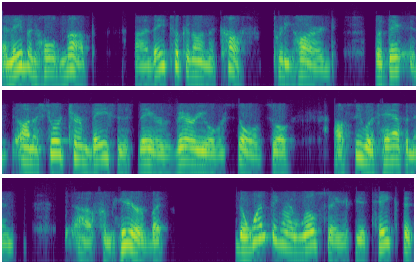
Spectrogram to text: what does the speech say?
and they've been holding up. Uh, they took it on the cuff pretty hard but they on a short term basis they are very oversold. So I'll see what's happening uh, from here. But the one thing I will say, if you take the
